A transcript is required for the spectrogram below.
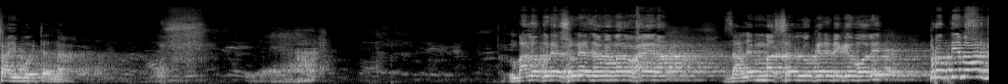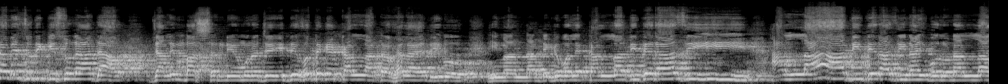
চাইব, এটা না। ভালো করে শুনে যান আমার ভাইয়েরা। জালেম বাদশার লোকের ডেকে বলে প্রতিমার নামে যদি কিছু না দাও, জালেম বাদশার নিয়ম অনুযায়ী দেহ থেকে কাল্লাটা ফেলায় দিব। ইমানদার ডেকে বলে, কাল্লা দিতে রাজি? আল্লাহ দিতে রাজি নাই, বলুন, আল্লাহ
